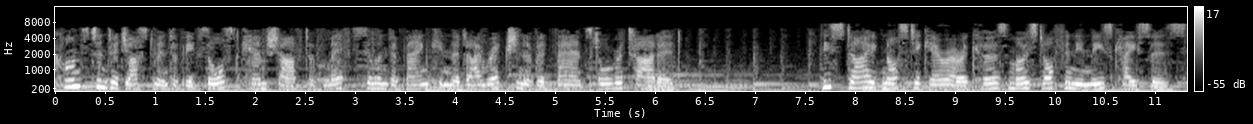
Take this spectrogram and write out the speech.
Constant adjustment of exhaust camshaft of left cylinder bank in the direction of advanced or retarded. This diagnostic error occurs most often in these cases.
